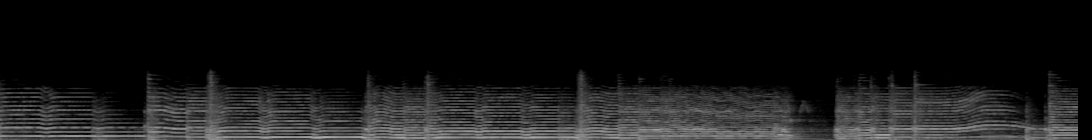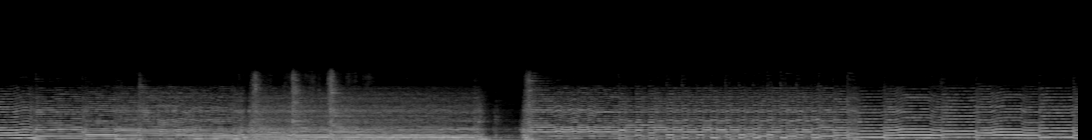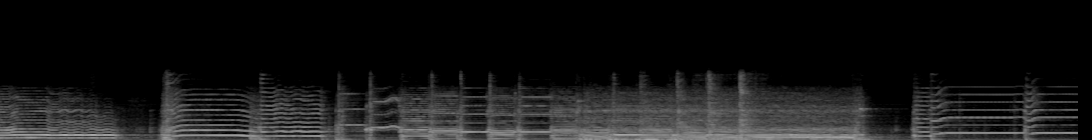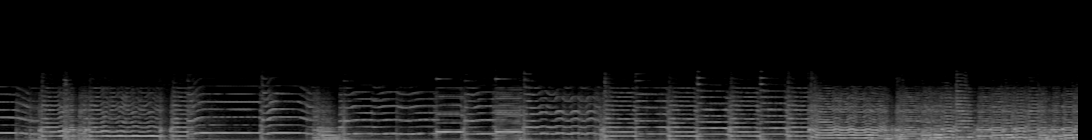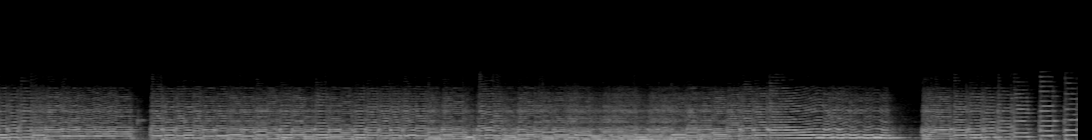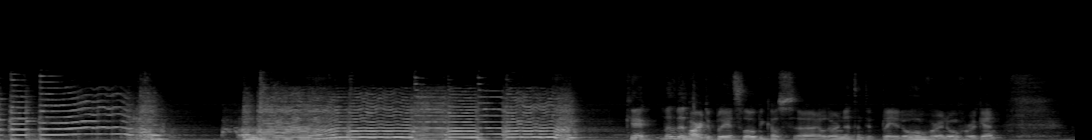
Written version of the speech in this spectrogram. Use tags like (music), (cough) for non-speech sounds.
Okay, a little bit hard to play it slow because uh, I learned it and to play it over and over again.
